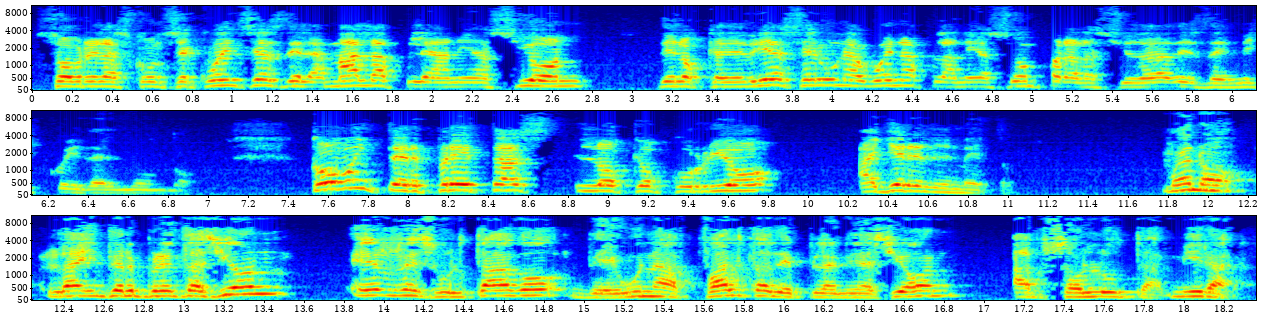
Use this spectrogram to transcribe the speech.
sobre las consecuencias de la mala planeación, de lo que debería ser una buena planeación para las ciudades de México y del mundo. ¿Cómo interpretas lo que ocurrió ayer en el metro? Bueno, la interpretación es resultado de una falta de planeación absoluta. Mira,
